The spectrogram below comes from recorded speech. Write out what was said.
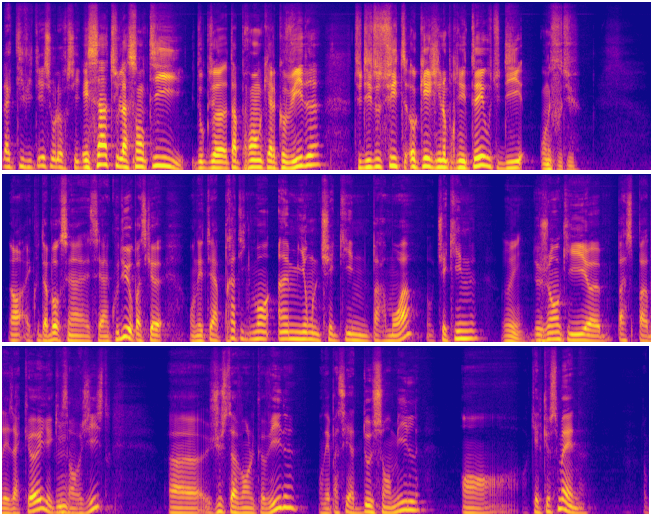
l'activité sur leur site. Et ça, tu l'as senti. Donc, tu apprends qu'il y a le Covid. Tu dis tout de suite, OK, j'ai une opportunité, ou tu dis, on est foutu? Non, écoute, d'abord, c'est un, coup dur parce qu'on était à pratiquement un million de check-in par mois. Donc, check-in Oui. de gens qui euh, passent par des accueils et qui Mm. s'enregistrent. Euh, juste avant le Covid, on est passé à 200 000 en quelques semaines. Donc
